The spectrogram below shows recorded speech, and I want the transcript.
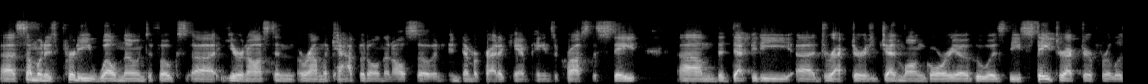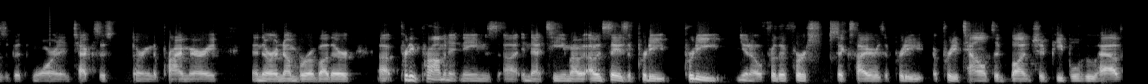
uh, someone who's pretty well known to folks uh, here in Austin around the Capitol and then also in, in Democratic campaigns across the state. Um, the deputy uh, director is Jen Longoria, who was the state director for Elizabeth Warren in Texas during the primary. And there are a number of other uh, pretty prominent names uh, in that team. I, would say is a pretty, pretty, you know, for the first six hires, a pretty, a pretty talented bunch of people who have,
